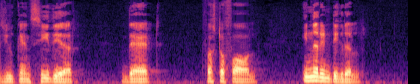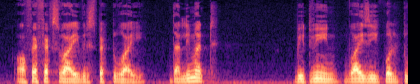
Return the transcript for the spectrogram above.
you can see there, that first of all, inner integral of F X Y to to Y the limit between Y is to to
